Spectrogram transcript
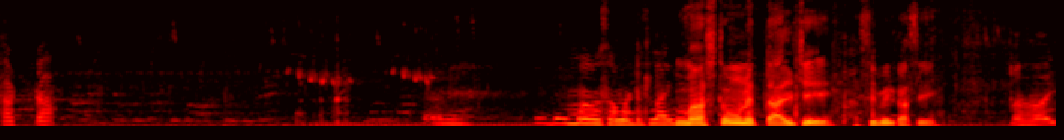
ষাটটা মাছ লাই মাছ তো মনে তালছে ফাঁসিপের কাছে। হয়।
